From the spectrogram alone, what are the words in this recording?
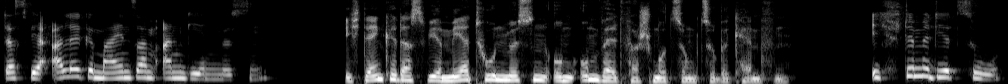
das wir alle gemeinsam angehen müssen. Ich denke, dass wir mehr tun müssen, um Umweltverschmutzung zu bekämpfen. Ich stimme dir zu.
